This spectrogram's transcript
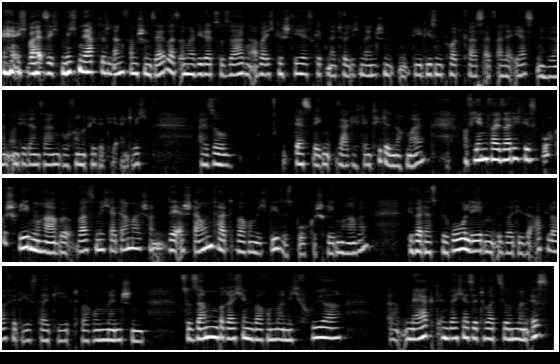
Ich weiß, ich, mich nervt es langsam schon selber, es immer wieder zu sagen, aber ich gestehe, es gibt natürlich Menschen, die diesen Podcast als allerersten hören und die dann sagen, wovon redet die eigentlich? Also Deswegen sage ich den Titel nochmal. Auf jeden Fall, seit ich dieses Buch geschrieben habe, was mich ja damals schon sehr erstaunt hat, warum ich dieses Buch geschrieben habe, über das Büroleben, über diese Abläufe, die es da gibt, warum Menschen zusammenbrechen, warum man nicht früher äh, merkt, in welcher Situation man ist.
